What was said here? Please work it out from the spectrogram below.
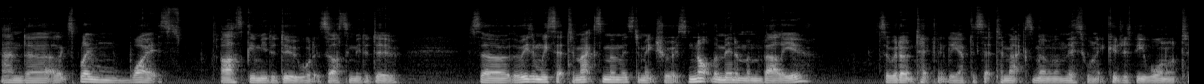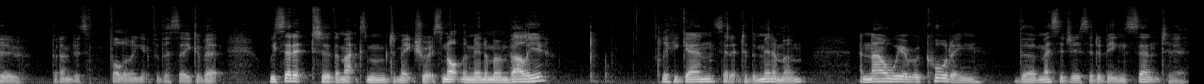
and uh, I'll explain why it's asking me to do what it's asking me to do. So the reason we set to maximum is to make sure it's not the minimum value. So we don't technically have to set to maximum on this one, it could just be one or two, but I'm just following it for the sake of it. We set it to the maximum to make sure it's not the minimum value. Click again, set it to the minimum, and now we are recording the messages that are being sent here.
